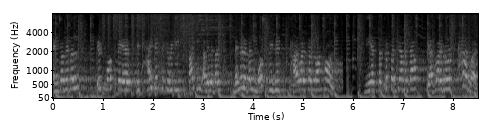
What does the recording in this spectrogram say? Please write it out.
Enjoyable atmosphere with high-tech security, parking available. Memorable most visit Dharwarkar Lawn Hall. Near Patrapajja Mata, Yadwad Road, Dharwad.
